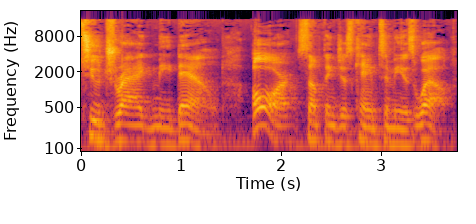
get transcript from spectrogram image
to drag me down or something just came to me as well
